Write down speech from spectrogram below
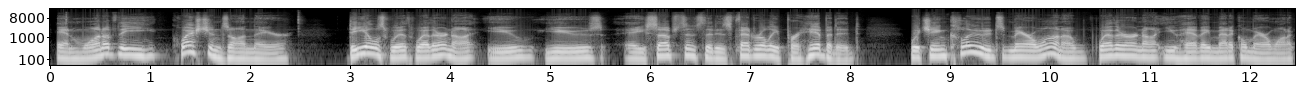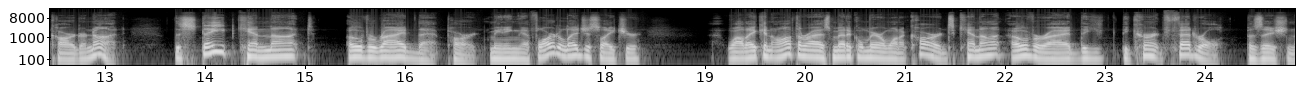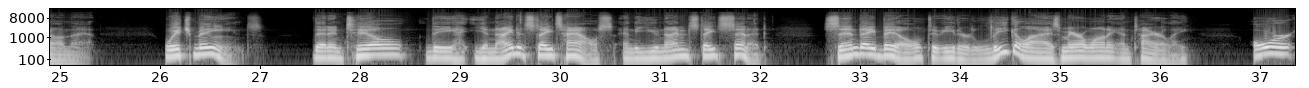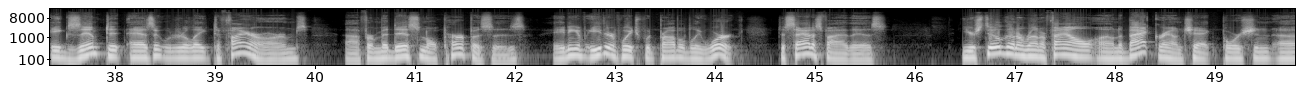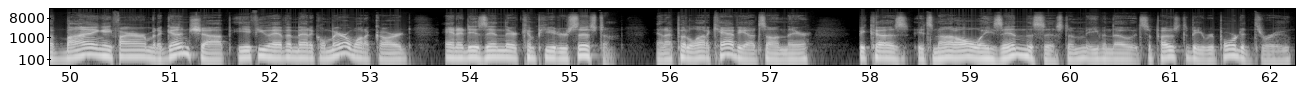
and one of the questions on there deals with whether or not you use a substance that is federally prohibited, which includes marijuana, whether or not you have a medical marijuana card or not. The state cannot override that part, meaning the Florida legislature, while they can authorize medical marijuana cards, cannot override the, the current federal position on that, which means that until the United States House and the United States Senate send a bill to either legalize marijuana entirely or exempt it as it would relate to firearms uh, for medicinal purposes, any of either of which would probably work to satisfy this, you're still going to run afoul on the background check portion of buying a firearm at a gun shop if you have a medical marijuana card and it is in their computer system. And I put a lot of caveats on there because it's not always in the system, even though it's supposed to be reported through.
